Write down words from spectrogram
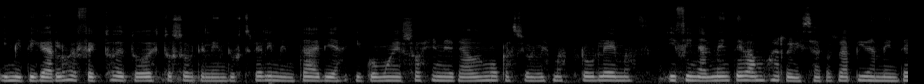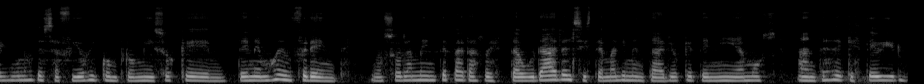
mitigar los efectos de todo esto sobre la industria alimentaria y cómo eso ha generado en ocasiones más problemas. Y finalmente vamos a revisar rápidamente algunos desafíos y compromisos que tenemos enfrente no solamente para restaurar el sistema alimentario que teníamos antes de que este virus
